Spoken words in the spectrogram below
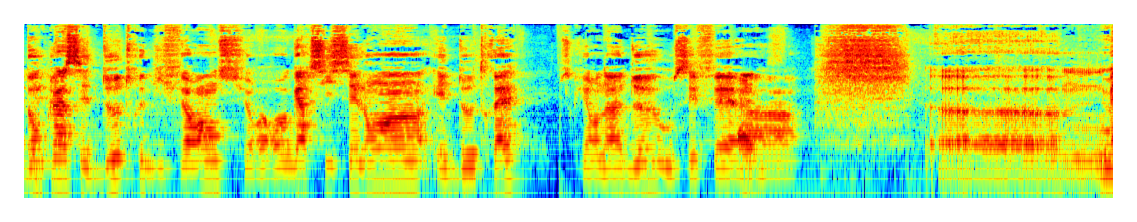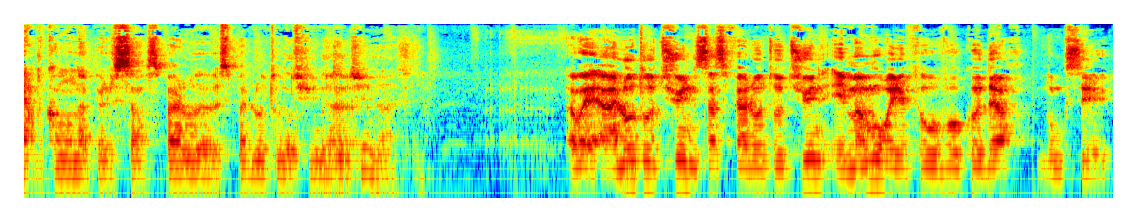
donc là, c'est deux trucs différents sur Regarde si c'est loin et deux traits. Parce qu'il y en a deux où c'est fait à. Euh, merde, comment on appelle ça? C'est pas, pas de l'autotune. L'autotune, Ah ouais, à l'autotune, ça c'est fait à l'autotune. Et Mamour, il est fait au vocodeur. Donc c'est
